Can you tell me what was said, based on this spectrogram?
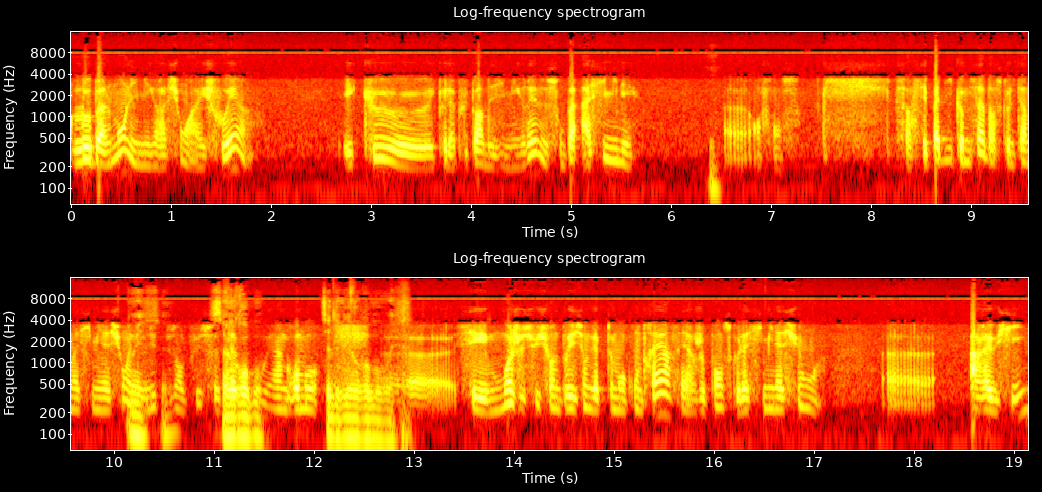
globalement l'immigration a échoué et que la plupart des immigrés ne sont pas assimilés en France. Ça c'est pas dit comme ça parce que le terme assimilation est devenu de plus en plus c'est un tabou gros mot. et un gros mot. C'est devenu un gros mot. ouais. Euh, c'est moi je suis sur une position exactement contraire, c'est-à-dire je pense que l'assimilation euh, a réussi,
